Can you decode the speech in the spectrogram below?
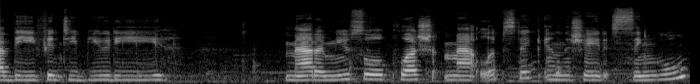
have the Fenty Beauty Mattemoiselle Plush Matte Lipstick in the shade Single.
